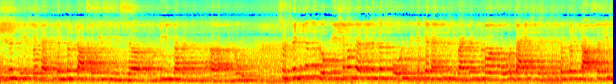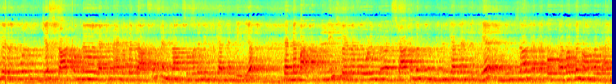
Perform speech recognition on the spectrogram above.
Asian race where the epicanthal tarsal is routine rather than uh, rule. So depending on the location of the epicanthal fold, we can, can actually divide them into four types, the epicanthal tarsal is where the fold just start from the lateral end of the tarsals and runs over the middle canthal area. Then the palpebral is where the fold uh, starts from the middle canthal area and moves up above, above the normal height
